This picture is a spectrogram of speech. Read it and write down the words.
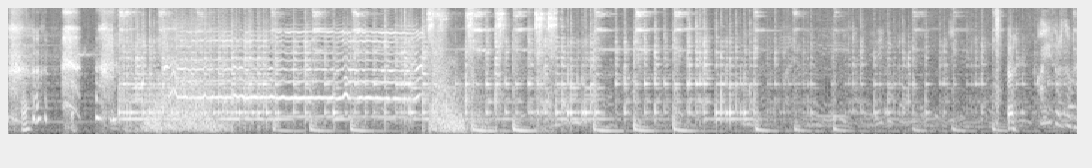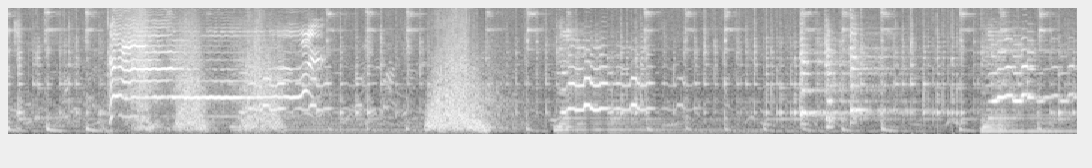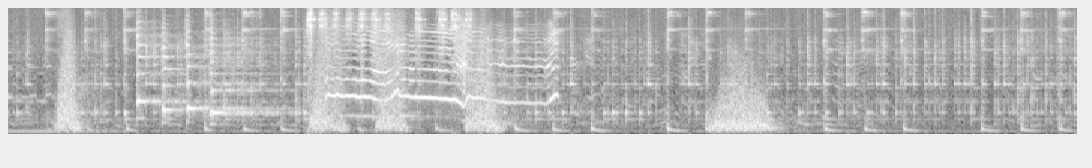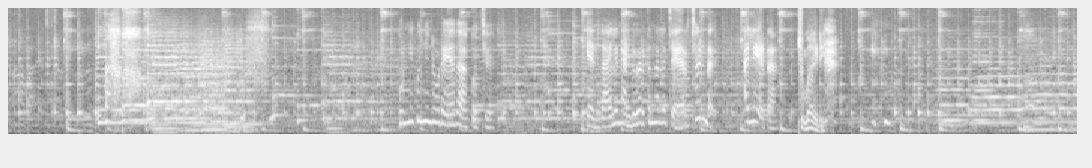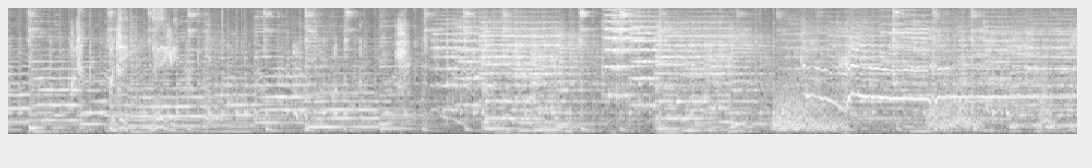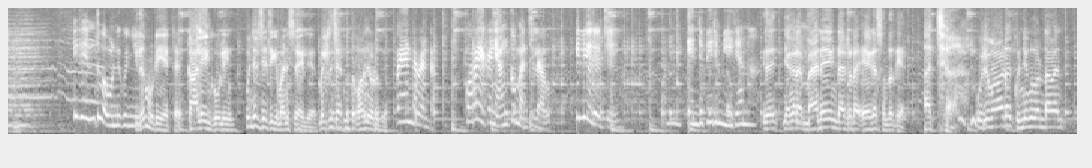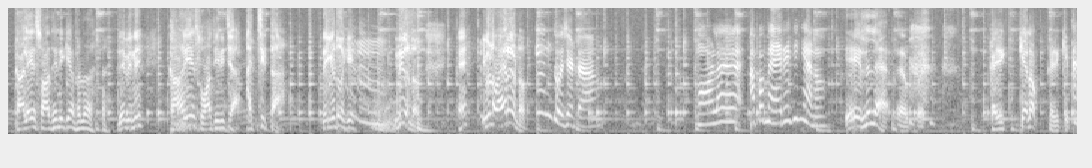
കൈ ഉണ്ണിക്കുഞ്ഞിന്റെ ഏതാ കൊച്ച്? എന്തായാലും രണ്ടുപേർക്കും നല്ല ചേർച്ച ഉണ്ട് അല്ലേ ഏട്ടാ? ചുമ്മാ ഇടി. ഉണ്ണി കുഞ്ഞു. ഇതെന്തുവാ ഉണ്ണിക്കുഞ്ഞി ഇത് മുടിയേറ്റ് കാളിയും കൂളിയും. കുഞ്ഞിരി ചേച്ചിക്ക് മനസ്സിലായില്ലേ? മിൽട്ടറി ചേട്ടൻ പറഞ്ഞു കൊടുക്കുക വേണ്ട വേണ്ട. കൊറേയൊക്കെ ഞങ്ങൾക്കും മനസ്സിലാവും. ഇല്ലയോ ചേച്ചി? എന്റെ പേര് മീരാന്ന. ഇത് ഞങ്ങളുടെ മാനേജിംഗ് ഡയറക്ടറുടെ ഏക സന്തതിയാണ് അച്ഛാ. ഒരുപാട് കുഞ്ഞുങ്ങൾ ഉണ്ടാവാൻ കാളിയെ സ്വാധീനിക്കാൻ വന്നതാ. ദേ പിന്നെ കാളിയെ സ്വാധീനിച്ച അച്ചിട്ട ദേ ഇങ്ങോട്ട് നോക്കിയേ. ഇത് കണ്ടോ? ഏ ഇവളുടെ വയറ് കണ്ടോ? എന്തോ ചേട്ടാ? മോളെ അപ്പൊ മാരേജിങ് ആണോ ഏ ഇല്ലല്ല. ഏ, കഴിക്കണം കഴിക്കും.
